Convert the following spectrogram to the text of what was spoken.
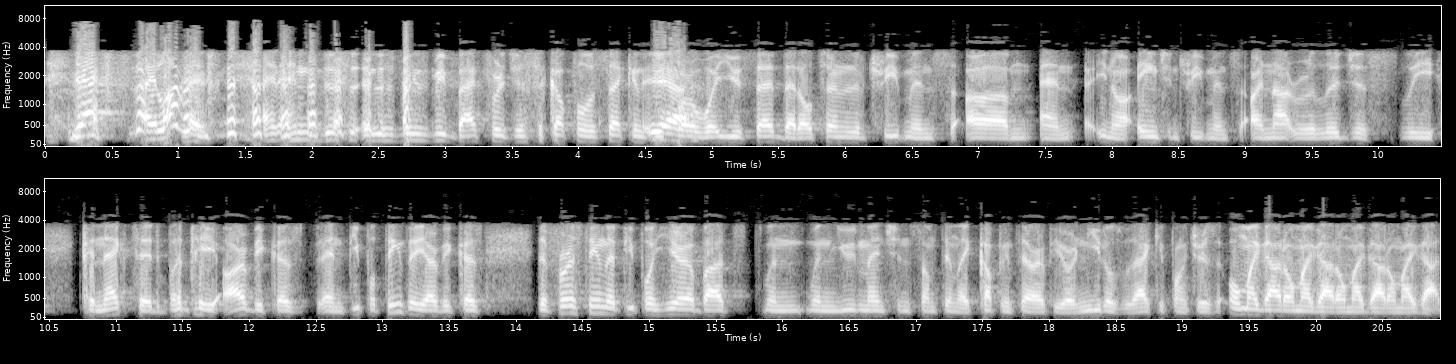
Yes, I love it. and, and, this, and this brings me back for just a couple of seconds Yeah. before what you said that alternative treatments um, and you know ancient treatments are not religiously connected, but they are because and people think they are because the first thing that people hear about when when you mention something like cupping therapy or needles with acupuncture is oh my god, oh my god, oh my god, oh my god.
